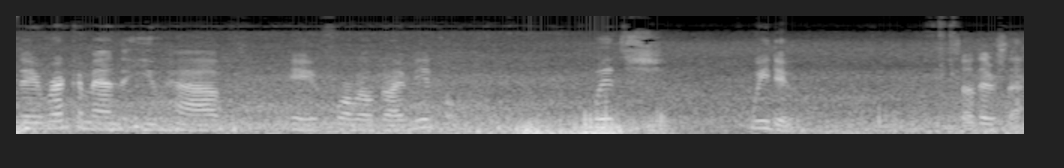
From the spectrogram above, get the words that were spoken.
they recommend that you have a four-wheel drive vehicle, which we do. So there's that.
